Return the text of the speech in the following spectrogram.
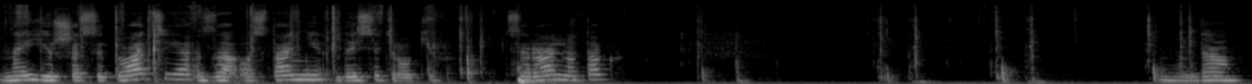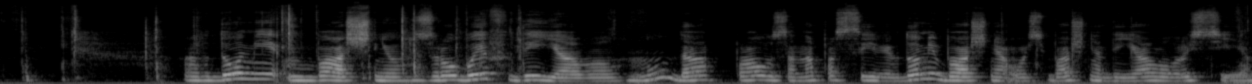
Найгірша ситуація за останні 10 років. Це реально так? Да. В домі башню зробив диявол. Ну да, пауза на пасиві. В домі башня, ось башня, диявол, Росія.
